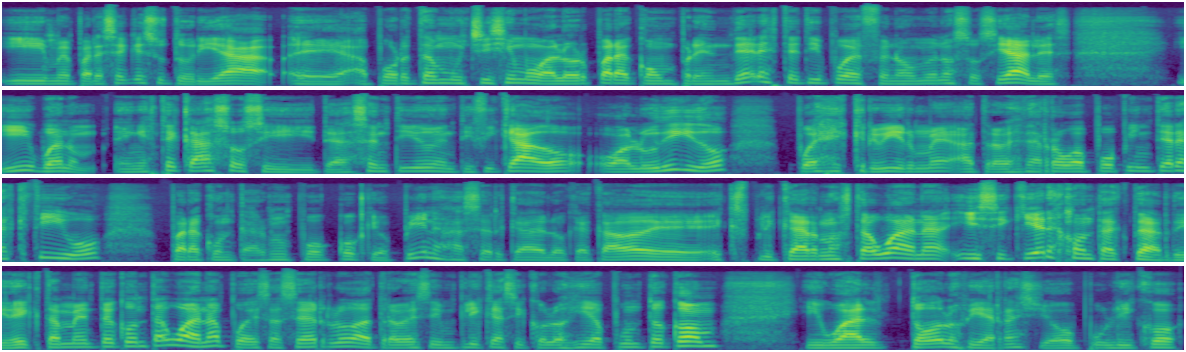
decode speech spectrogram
Y me parece que su teoría eh, aporta muchísimo valor para comprender este tipo de fenómenos sociales. Y bueno, en este caso, si te has sentido identificado o aludido, escribirme a través de arroba pop interactivo para contarme un poco qué opinas acerca de lo que acaba de explicarnos Tawana. Y si quieres contactar directamente con Tawana, puedes hacerlo a través de implicapsicología.com. Igual todos los viernes yo publico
